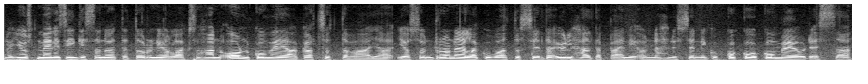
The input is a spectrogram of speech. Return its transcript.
No just menisinkin sanoa, että Tornionlaaksohan on komeaa katsottavaa ja jos on dronella kuvattu sieltä ylhäältä päin, niin on nähnyt sen niin kuin koko komeudessaan.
